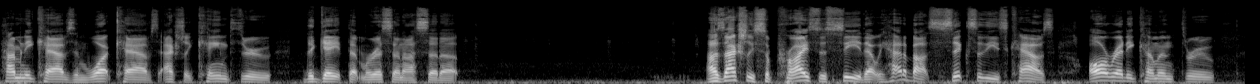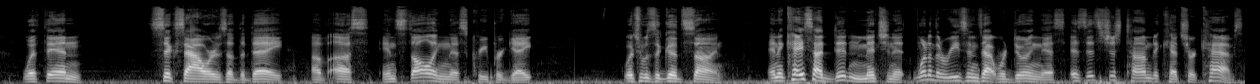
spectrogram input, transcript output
how many calves and what calves actually came through the gate that Marissa and I set up. I was actually surprised to see that we had about six of these calves already coming through within six hours of the day of us installing this creeper gate, which was a good sign. And in case I didn't mention it, one of the reasons that we're doing this is it's just time to catch our calves.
